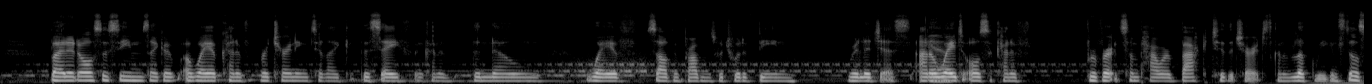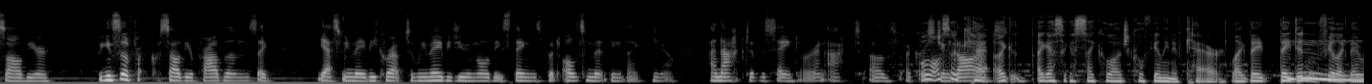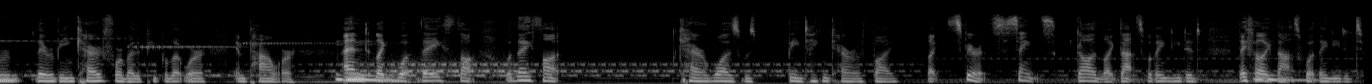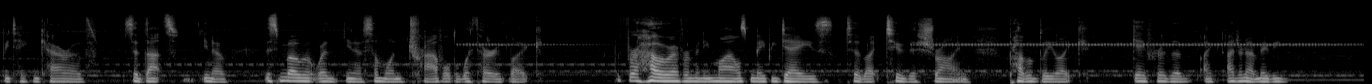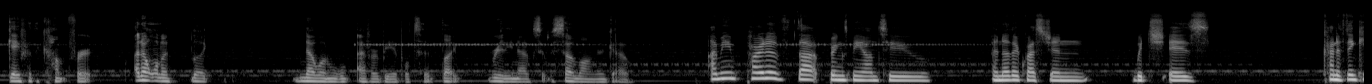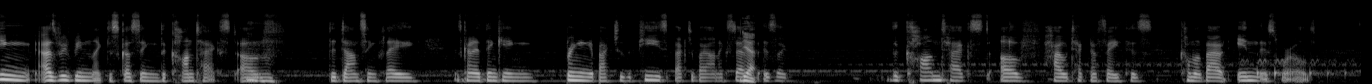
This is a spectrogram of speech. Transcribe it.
but it also seems like a, a way of kind of returning to like the safe and kind of the known way of solving problems which would have been religious and a way to also kind of revert some power back to the church it's kind of look we can still solve your we can still pro- solve your problems like yes we may be corrupt and we may be doing all these things but ultimately like you know an act of a saint or an act of a well, christian also care, god like I guess like a psychological feeling of care. Like they they didn't feel like they were they were being cared for by the people that were in power. and like Mhm. what they thought what they thought care was was being taken care of by like spirits saints god like that's what they needed they felt like that's what they needed to be taken care of so that's you know this moment where you know someone traveled with her like for however many miles maybe days to like to this shrine probably like gave her the I, I don't know maybe gave her the comfort i don't want to like no one will ever be able to like really know because it was so long ago I mean, part of that brings me on to another question, which is kind of thinking as we've been like discussing the context of Mhm. the dancing plague, is kind of thinking bringing it back to the piece, back to Bionic Step, Yeah. is like the context of how techno faith has come about in this world.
